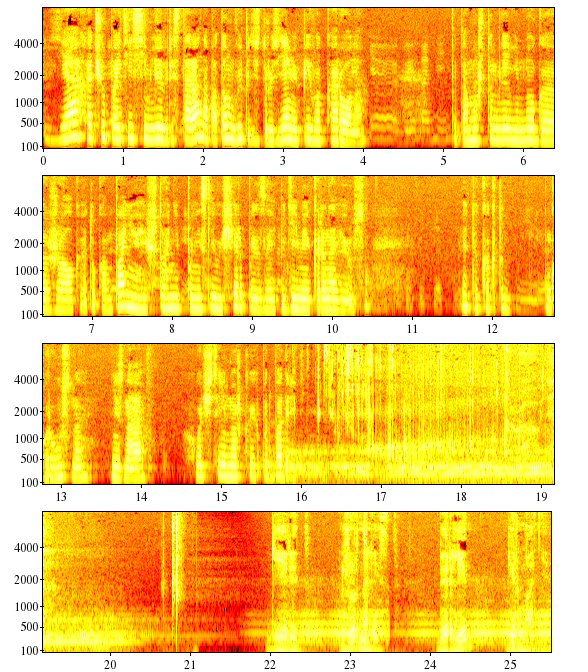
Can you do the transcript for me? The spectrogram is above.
Я хочу пойти с семьей в ресторан, а потом выпить с друзьями пиво «Корона». Потому что мне немного жалко эту компанию и что они понесли ущерб из-за эпидемии коронавируса. Это как-то грустно, не знаю. Хочется немножко их подбодрить. Герит, журналист. Берлин, Германия.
